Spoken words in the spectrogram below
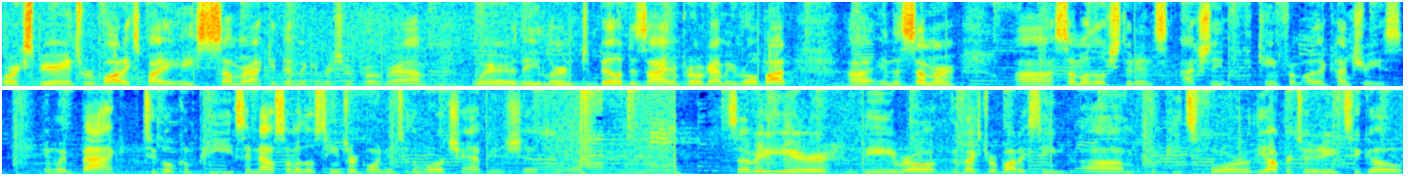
or experience robotics by a summer academic enrichment program where they learn to build, design, and program a robot uh, in the summer. Uh, some of those students actually came from other countries and went back to go compete and now some of those teams are going into the World Championship. So every year the, the VEX Robotics team um, competes for the opportunity to go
